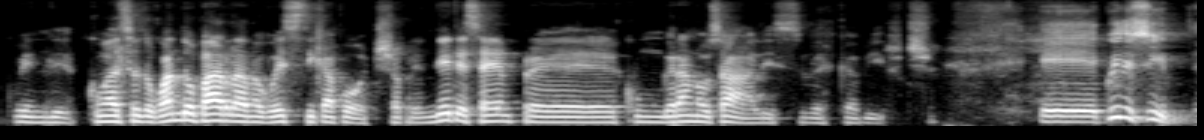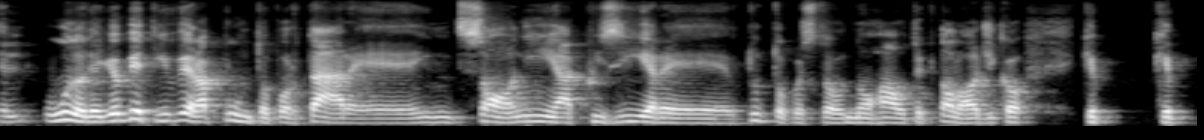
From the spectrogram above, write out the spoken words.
Quindi, come al solito, quando parlano questi capoccia, prendete sempre con grano salis per capirci. E quindi sì, uno degli obiettivi era appunto portare in Sony, acquisire tutto questo know-how tecnologico che, che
